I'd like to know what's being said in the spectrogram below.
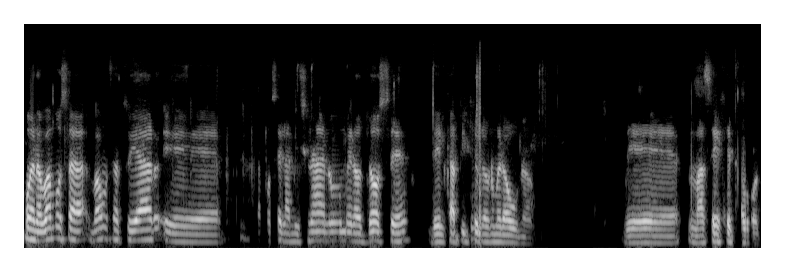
Bueno, vamos a, vamos a estudiar, eh, estamos en la Mishnah número 12 del capítulo número 1 de Maseje Tabot.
